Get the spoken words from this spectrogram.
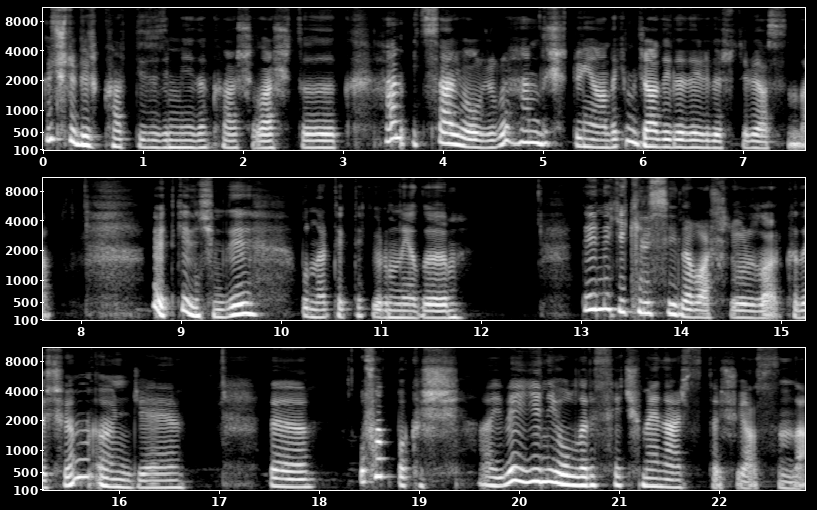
güçlü bir kart dizilimiyle karşılaştık. Hem içsel yolculuğu hem dış dünyadaki mücadeleleri gösteriyor aslında. Evet gelin şimdi bunları tek tek yorumlayalım. Değnek ikilisiyle başlıyoruz arkadaşım. Önce e, ufak bakış ve yeni yolları seçme enerjisi taşıyor aslında.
